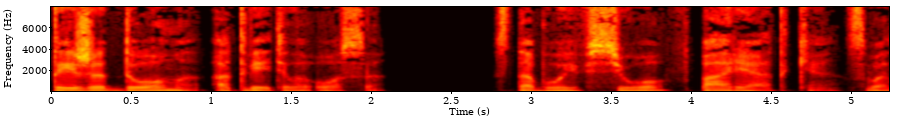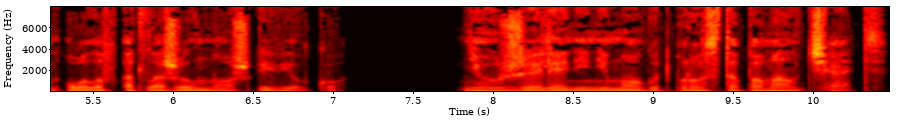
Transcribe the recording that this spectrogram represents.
«Ты же дома?» — ответила Оса. «С тобой все в порядке», — Свен Олаф отложил нож и вилку. «Неужели они не могут просто помолчать?»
